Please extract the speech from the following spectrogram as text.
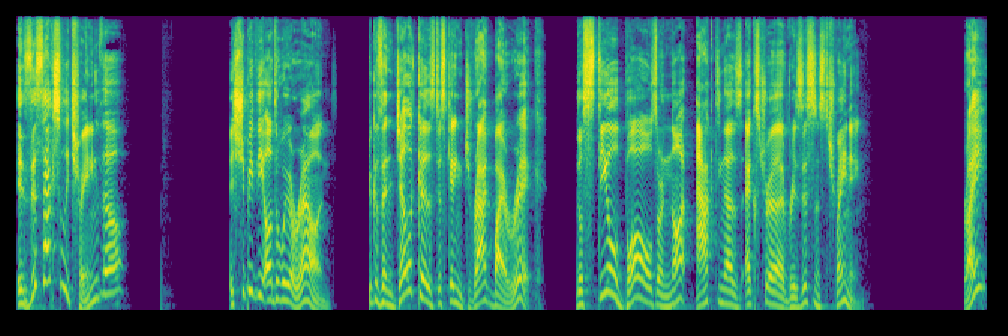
Is this actually training though? It should be the other way around. Because Angelica is just getting dragged by Rick. The steel balls are not acting as extra resistance training. Right?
